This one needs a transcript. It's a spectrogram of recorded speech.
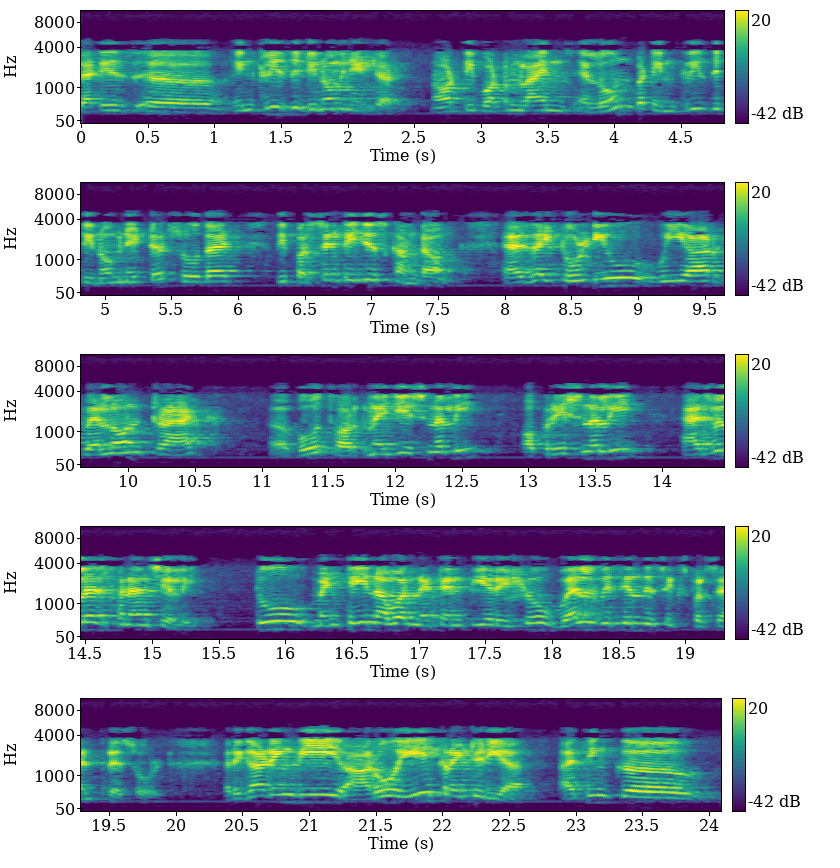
That is, uh, increase the denominator, not the bottom line alone, but increase the denominator so that the percentages come down. As I told you, we are well on track, uh, both organizationally, operationally, as well as financially, to maintain our net NPA ratio well within the 6% threshold. Regarding the ROA criteria, I think uh,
